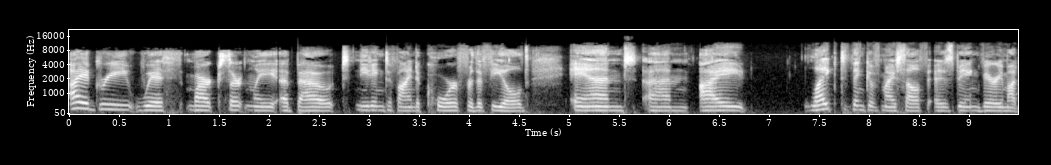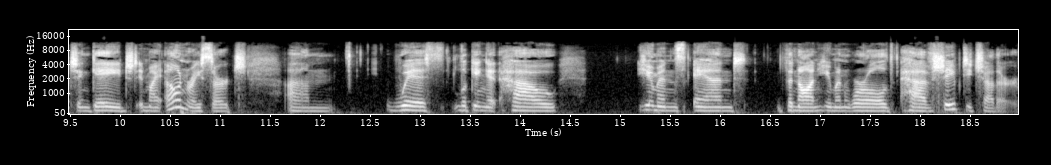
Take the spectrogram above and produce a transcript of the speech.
I agree with Mark certainly about needing to find a core for the field, and um, I like to think of myself as being very much engaged in my own research um, with looking at how humans and the non-human world have shaped each other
